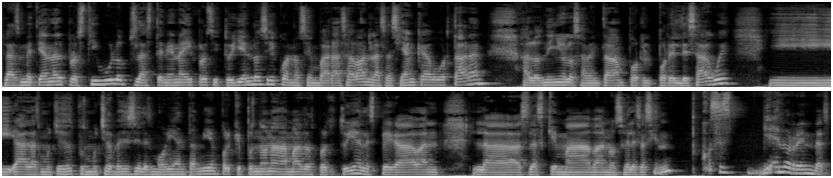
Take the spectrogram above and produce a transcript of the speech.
las metían al prostíbulo, pues las tenían ahí prostituyéndose cuando se embarazaban las hacían que abortaran, a los niños los aventaban por, por el desagüe y a las muchachas pues muchas veces se les morían también porque pues no nada más las prostituían, les pegaban, las, las quemaban, o sea, les hacían cosas bien horrendas.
